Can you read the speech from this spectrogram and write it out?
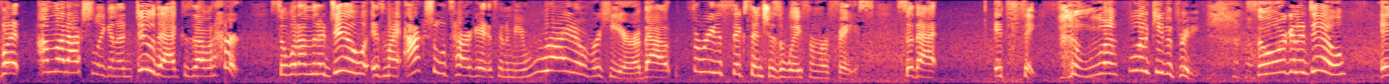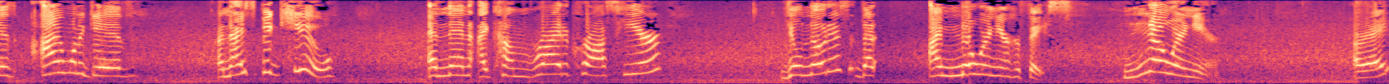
But I'm not actually going to do that because that would hurt. So what I'm going to do is my actual target is going to be right over here, about three to six inches away from her face, so that it's safe. we, want, we want to keep it pretty. so what we're going to do is I want to give a nice big cue, and then I come right across here. You'll notice that I'm nowhere near her face. Nowhere near. All right?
